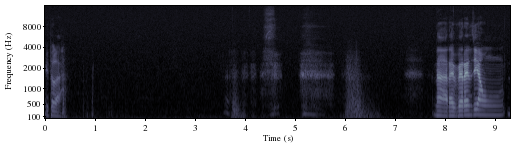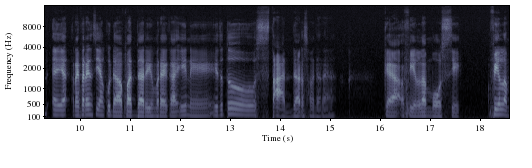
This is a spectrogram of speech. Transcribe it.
itulah Nah, referensi yang eh ya, referensi yang ku dapat dari mereka ini itu tuh standar sebenarnya. Kayak film, musik, film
